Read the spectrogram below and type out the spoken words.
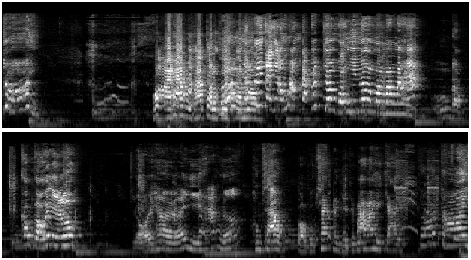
Trời. Có ai hát mà hát karaoke câm không? cái này ông không đặt hết trơn còn gì nữa mà mà mà hát? Uống độc Không còn cái gì luôn. Rồi thôi lấy gì hát nữa? Không sao còn cục sắt đây về cho má bán dây chai Trời ơi, trời.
